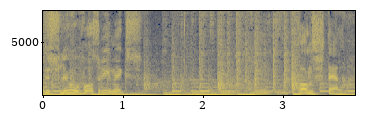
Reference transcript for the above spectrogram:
De Sluwe Vos remix van Stella.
